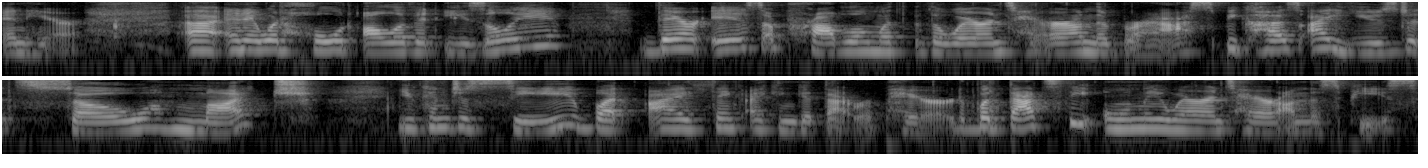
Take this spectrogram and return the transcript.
in here. Uh, and it would hold all of it easily. There is a problem with the wear and tear on the brass because I used it so much you can just see, but I think I can get that repaired. But that's the only wear and tear on this piece.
